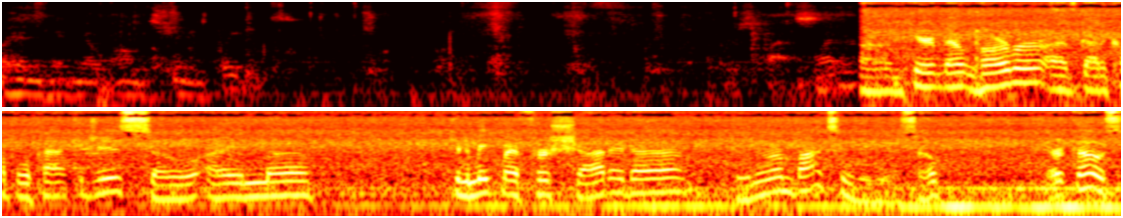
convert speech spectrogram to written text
ahead and hit no on the screen, please. First class letter. I'm here at Mountain Harbor. I've got a couple of packages, so I'm uh, to make my first shot at uh, doing an unboxing video. So there it goes.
